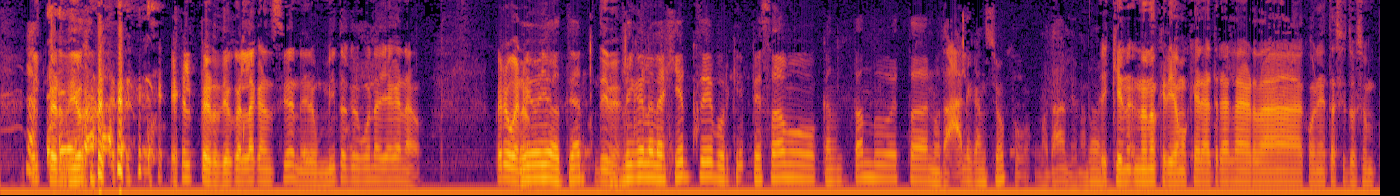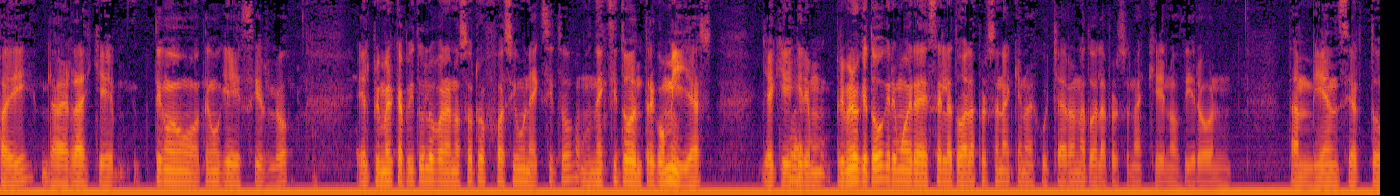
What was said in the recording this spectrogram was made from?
él perdió. él perdió con la canción. Era un mito que el bueno había ganado. Pero bueno. Oye, oye, dime. explícale a la gente por qué empezamos cantando esta notable canción, po. Notable, notable. Es que no, no nos queríamos quedar atrás, la verdad, con esta situación país. La verdad es que tengo, tengo que decirlo. El primer capítulo para nosotros fue así un éxito, un éxito entre comillas, ya que Bueno. queremos, primero que todo queremos agradecerle a todas las personas que nos escucharon, a todas las personas que nos dieron también ciertas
